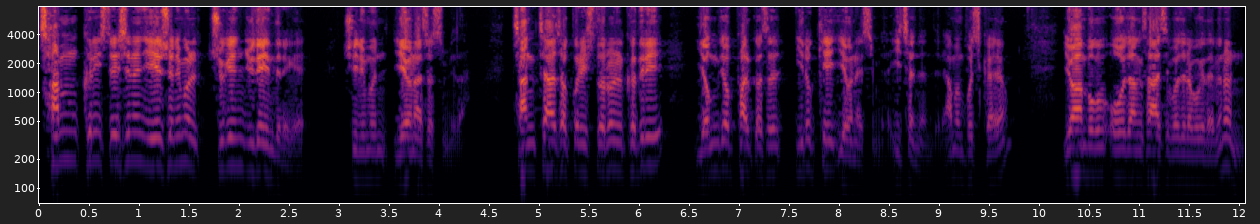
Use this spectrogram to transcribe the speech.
참 그리스도이시는 예수님을 죽인 유대인들에게 주님은 예언하셨습니다. 장차 적 그리스도를 그들이 영접할 것을 이렇게 예언했습니다. 2000년 전에. 한번 보실까요? 요한복음 5장 45절에 보게 되면은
